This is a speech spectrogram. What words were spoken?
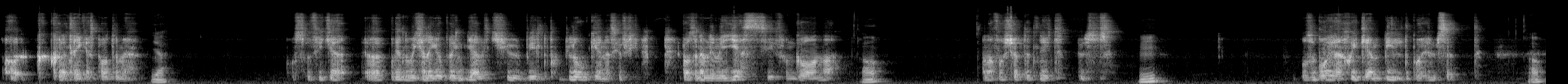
har kunnat tänkas prata med. Ja. Och så fick jag, jag vet inte om vi kan lägga upp en jävligt kul bild på bloggen. Jag, ska försöka, jag pratade nämligen med Jesse från Ghana. Ja. Han har fått köpt ett nytt hus. Mm. Och så bad jag skicka en bild på huset. Ja.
